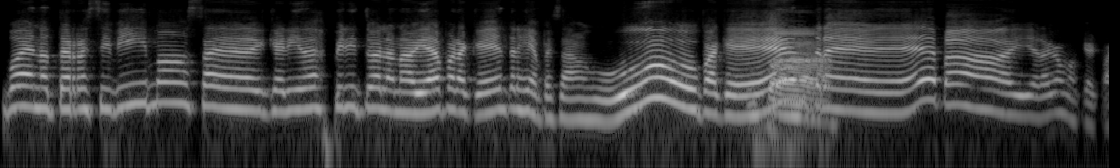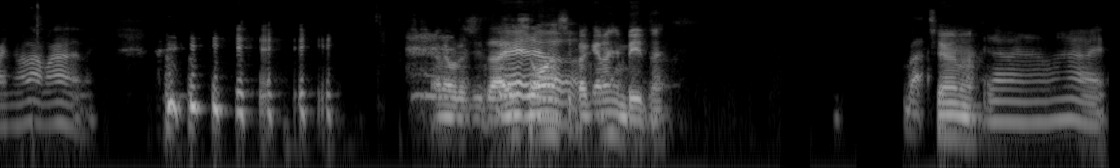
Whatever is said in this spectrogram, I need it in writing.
bueno, te recibimos, eh, querido espíritu de la Navidad, para que entres, y empezaban, uh, para que entre, epa, y era como que coño la madre. Bueno, pero si está ahí, Pero- así para que nos inviten. Va. ¿Sí o no? Pero bueno, vamos a ver.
